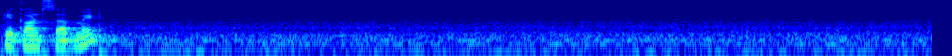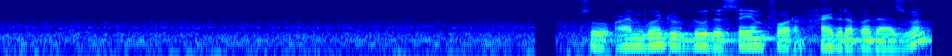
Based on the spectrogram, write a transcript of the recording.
Click on submit. So I'm going to do the same for Hyderabad as well.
